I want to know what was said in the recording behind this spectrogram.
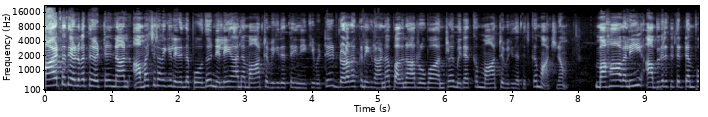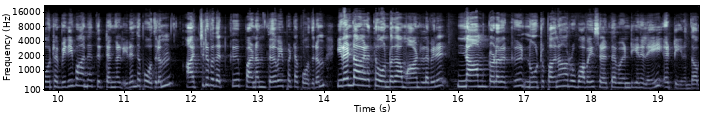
ஆயிரத்தி தொள்ளாயிரத்தி எழுபத்தி எட்டில் நான் அமைச்சரவையில் இருந்தபோது நிலையான மாற்று விகிதத்தை நீக்கிவிட்டு டாலருக்கு நிகரான பதினாறு ரூபாய் என்ற மிதக்கும் மாற்று விகிதத்திற்கு மாற்றினோம். மகாவலி அபிவிருத்தி திட்டம் போன்ற விரிவான திட்டங்கள் இருந்தபோதிலும் அச்சிடுவதற்கு பணம் தேவைப்பட்ட போதிலும் இரண்டாயிரத்து ஒன்பதாம் ஆண்டளவில் நாம் டாலருக்கு நூற்று பதினாறு ரூபாவை செலுத்த வேண்டிய நிலையை எட்டியிருந்தோம்.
